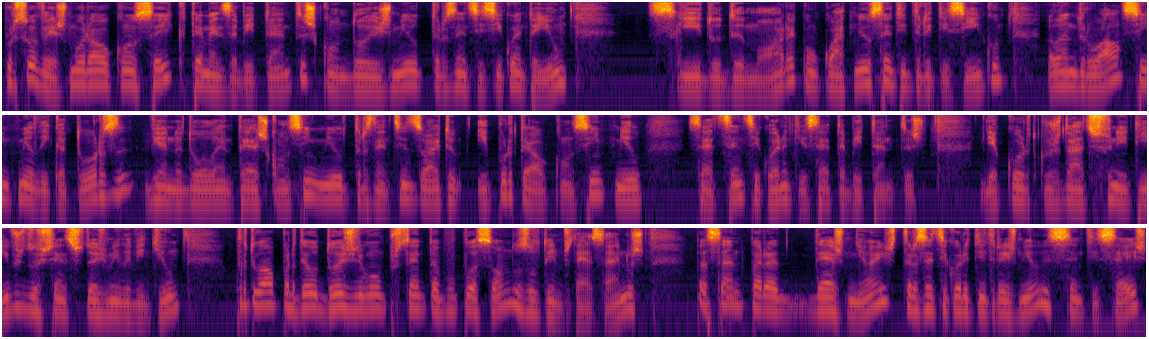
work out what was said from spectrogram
Por sua vez, Mourão o Conselho, que tem menos habitantes, com 2.351, seguido de Mora, com 4.135, Alandroal, 5.014, Viana do Alentejo, com 5.318 e Portel, com 5.747 habitantes. De acordo com os dados definitivos dos censos de 2021, Portugal perdeu 2,1% da população nos últimos 10 anos, passando para 10.343.066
